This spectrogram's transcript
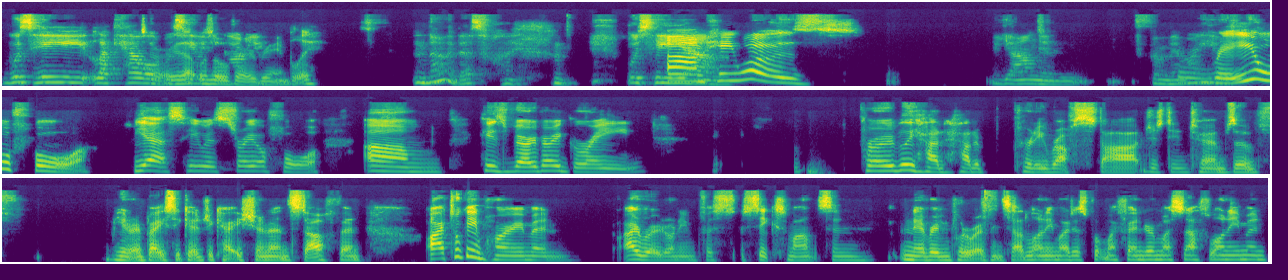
Was he like how Sorry, old was that he? was all very rambly. No, that's fine. was he Um, um, he was young and from memory? three or four. Yes, he was three or four. Um, he's very, very green. Probably had had a pretty rough start just in terms of, you know, basic education and stuff. And I took him home and I rode on him for six months and never even put a rope and saddle on him. I just put my fender and my snaffle on him and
